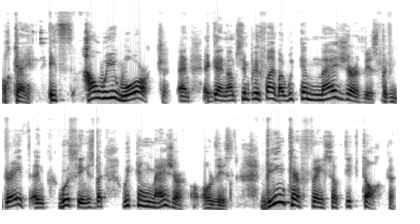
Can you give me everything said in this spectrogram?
Okay, it's how we work. And again, I'm simplifying, but we can measure this. But great and good thing is, but we can measure all this. The interface of TikTok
